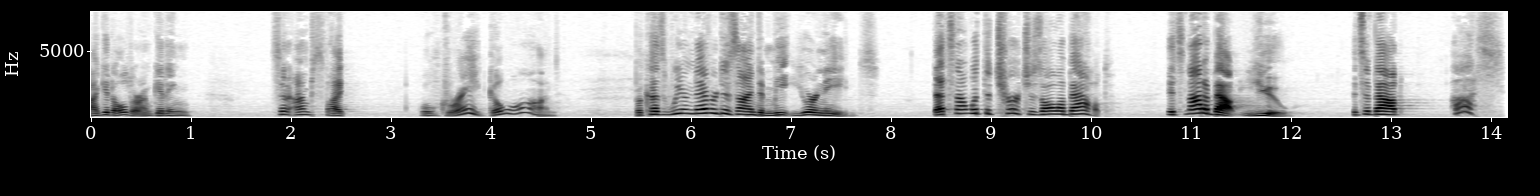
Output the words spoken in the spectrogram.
I get older, I'm getting, I'm just like, well, great, go on. Because we're never designed to meet your needs. That's not what the church is all about. It's not about you. It's about us.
